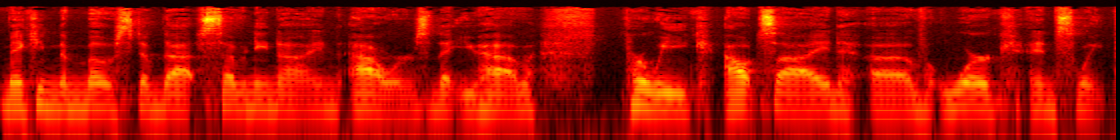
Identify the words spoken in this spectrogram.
making the most of that 79 hours that you have per week outside of work and sleep.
